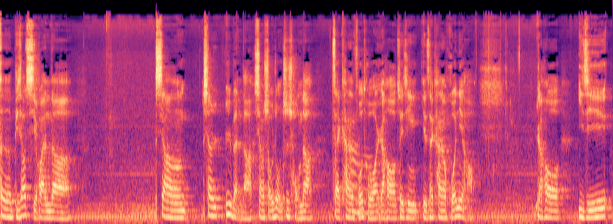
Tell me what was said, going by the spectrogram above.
呃，比较喜欢的，像像日本的，像手冢治虫的，在看佛陀，然后最近也在看火鸟，然后以及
